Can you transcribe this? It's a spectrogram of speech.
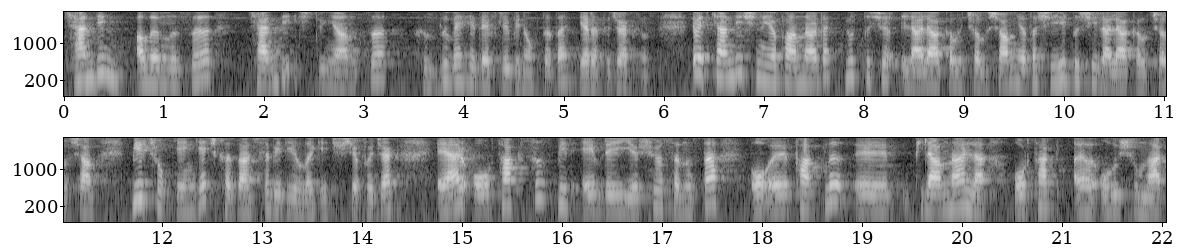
Kendi alanınızı, kendi iç dünyanızı hızlı ve hedefli bir noktada yaratacaksınız. Evet kendi işini yapanlarda yurt dışı ile alakalı çalışan ya da şehir dışı ile alakalı çalışan birçok yengeç kazançlı bir yıla geçiş yapacak. Eğer ortaksız bir evreyi yaşıyorsanız da o e, farklı e, planlarla ortak e, oluşumlar,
